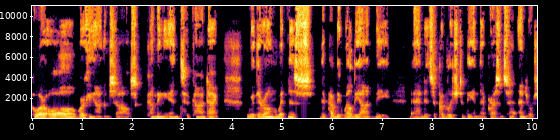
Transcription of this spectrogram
who are all working on themselves, coming into contact with their own witness. They're probably well beyond me, and it's a privilege to be in their presence and yours.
